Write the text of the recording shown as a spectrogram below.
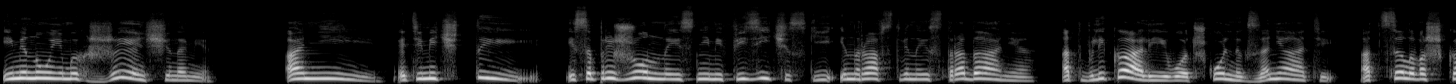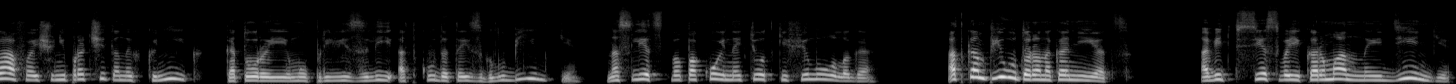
именуемых женщинами. Они, эти мечты и сопряженные с ними физические и нравственные страдания отвлекали его от школьных занятий, от целого шкафа еще не прочитанных книг, которые ему привезли откуда-то из глубинки наследство покойной тетки-филолога. От компьютера, наконец. А ведь все свои карманные деньги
